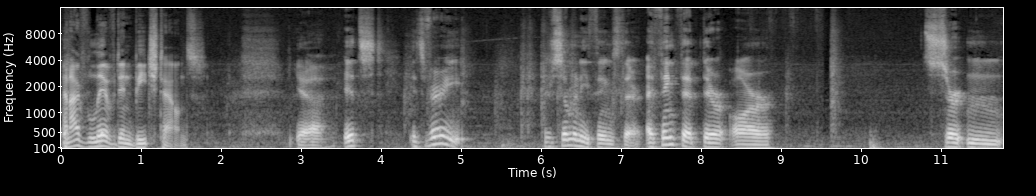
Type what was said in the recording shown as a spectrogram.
and I've lived in beach towns. Yeah, it's it's very. There's so many things there. I think that there are certain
